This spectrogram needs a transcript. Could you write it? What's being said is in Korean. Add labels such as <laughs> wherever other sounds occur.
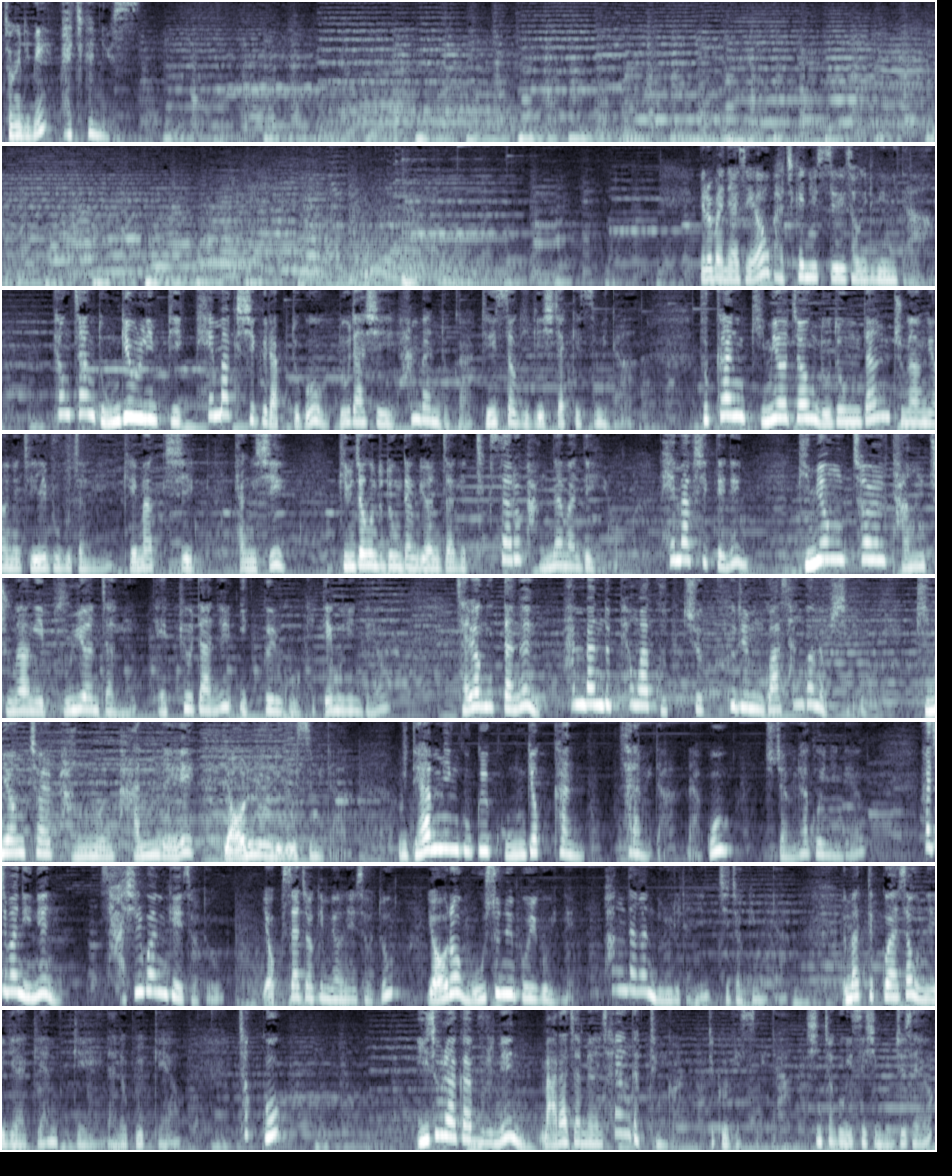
정혜림의 발칙한 뉴스. 여러분 안녕하세요. 바치칸 뉴스 정혜림입니다. 평창 동계올림픽 폐막식을 앞두고 또다시 한반도가 들썩이기 시작했습니다. 북한 김여정 노동당 중앙위원회 제1부부장이 개막식 당시 김정은 노동당 위원장의 특사로 방남한 데 이어 폐막식 때는 김영철 당 중앙위 부위원장이 대표단을 이끌고 오기 때문인데요. 자유한국당은 한반도 평화 구축 흐름과 상관없이 김영철 방문 반대에 열을 올리고 있습니다. 우리 대한민국을 공격한 사람이다. 라고 주장을 하고 있는데요. 하지만 이는 사실관계에서도 역사적인 면에서도 여러 모순을 보이고 있는 황당한 논리라는 지적입니다. 음악 듣고 와서 오늘 이야기 함께 나눠볼게요. 첫 곡, 이소라가 부르는 말하자면 사랑 같은 것 듣고 오겠습니다. 신청곡 있으신 분 주세요.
